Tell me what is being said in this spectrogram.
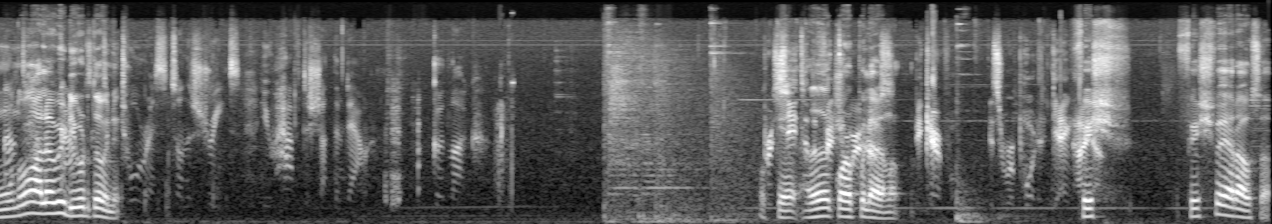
മൂന്നോ നാലോ വെടി കൊടുത്തവന് ഓക്കെ അത് കുഴപ്പമില്ലായിരുന്നു. ഫിഷ് ഫിഷ് വെയർ ഹൗസാ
